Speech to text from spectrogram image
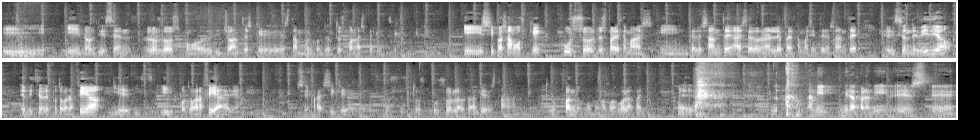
y, y nos dicen los dos, como he dicho antes, que están muy contentos con la experiencia. Y si pasamos, ¿qué cursos les parece más interesante? A este drone le parece más interesante edición de vídeo, edición de fotografía y, y fotografía aérea. Sí. Así que pues estos cursos la verdad que están triunfando como la Coca-Cola, a mí, mira, para mí es, eh,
